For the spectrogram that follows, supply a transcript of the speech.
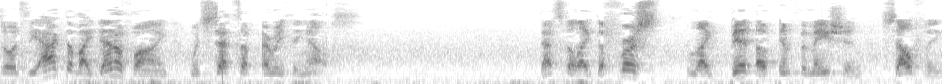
So it's the act of identifying which sets up everything else. That's the like the first like bit of information selfing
